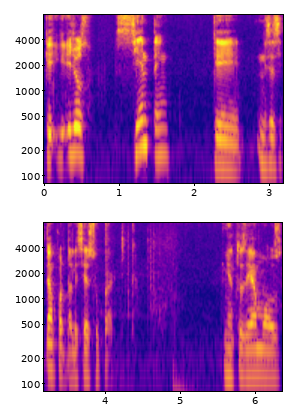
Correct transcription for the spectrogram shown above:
que ellos sienten que necesitan fortalecer su práctica. Y entonces, digamos,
